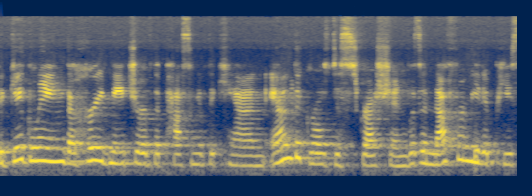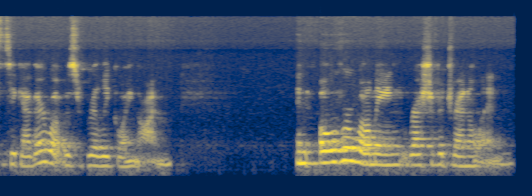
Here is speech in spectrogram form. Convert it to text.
The giggling, the hurried nature of the passing of the can, and the girl's discretion was enough for me to piece together what was really going on. An overwhelming rush of adrenaline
